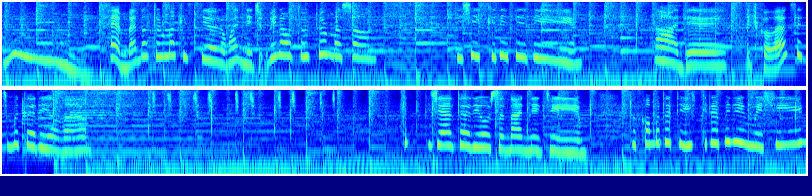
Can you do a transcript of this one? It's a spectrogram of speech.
Hmm, hemen oturmak istiyorum anneciğim. Beni oturturmasan. Teşekkür ederim. Hadi ilk olarak saçımı tarayalım. Çok güzel tarıyorsun anneciğim. Tokamı da değiştirebilir misin?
